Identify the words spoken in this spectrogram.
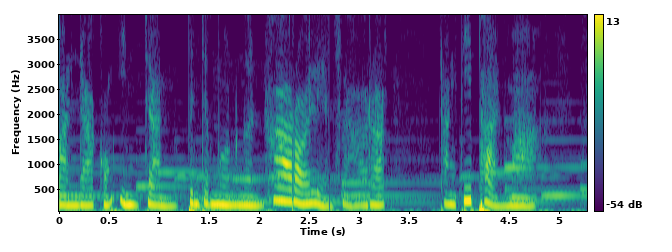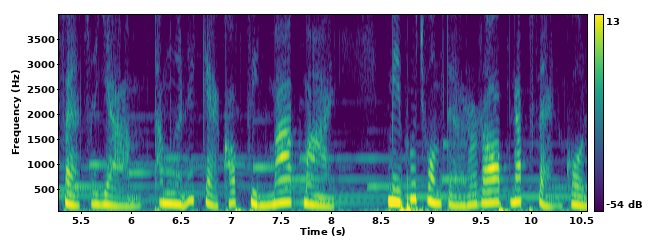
มารดาของอินจันเป็นจำนวนเงิน 500 เหรียญสหรัฐ ทั้งที่ผ่านมา แฝดสยามทำเงินให้แก่คอฟฟินมากมาย มีผู้ชมแต่ละรอบนับแสนคน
